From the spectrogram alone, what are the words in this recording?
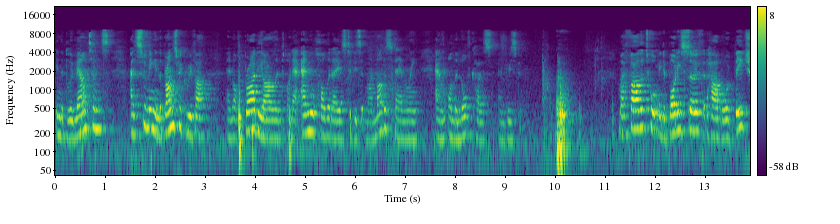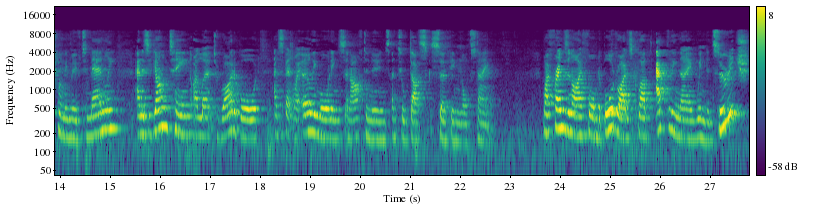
in the Blue Mountains and swimming in the Brunswick River and off Bribie Island on our annual holidays to visit my mother's family and on the north coast and Brisbane. My father taught me to body surf at Harbord Beach when we moved to Manly and as a young teen I learnt to ride a board and spent my early mornings and afternoons until dusk surfing North Steyne. My friends and I formed a board riders club aptly named Wind and Sewerage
